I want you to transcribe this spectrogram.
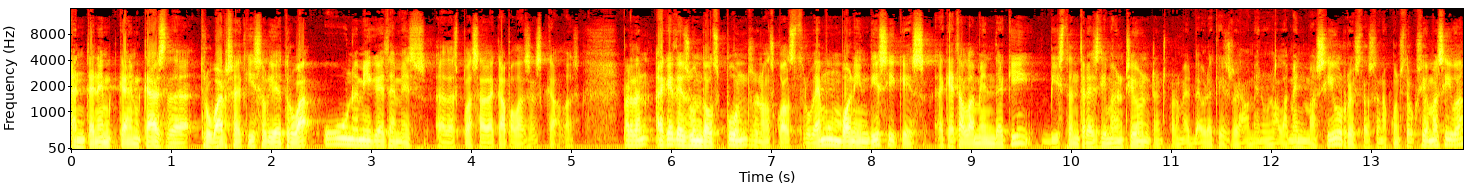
entenem que en cas de trobar-se aquí s'hauria de trobar una miqueta més desplaçada cap a les escales. Per tant, aquest és un dels punts en els quals trobem un bon indici, que és aquest element d'aquí, vist en tres dimensions, ens permet veure que és realment un element massiu, restes d'una construcció massiva,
